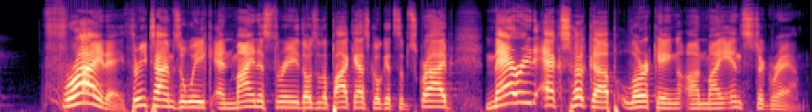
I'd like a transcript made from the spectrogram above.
Friday, three times a week, and minus three. Those are the podcasts. Go get subscribed. Married Ex Hookup lurking on my Instagram.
